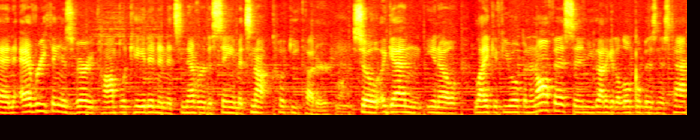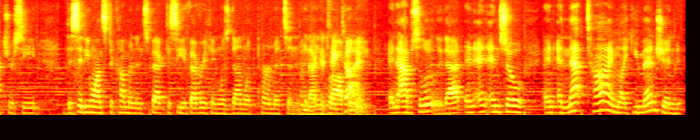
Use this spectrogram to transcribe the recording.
and everything is very complicated, and it's never the same. It's not cookie cutter. Mm. So again, you know, like if you open an office and you got to get a local business tax receipt, the city wants to come and inspect to see if everything was done with permits and, And and that could take time. And absolutely that, and, and and so and and that time, like you mentioned,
